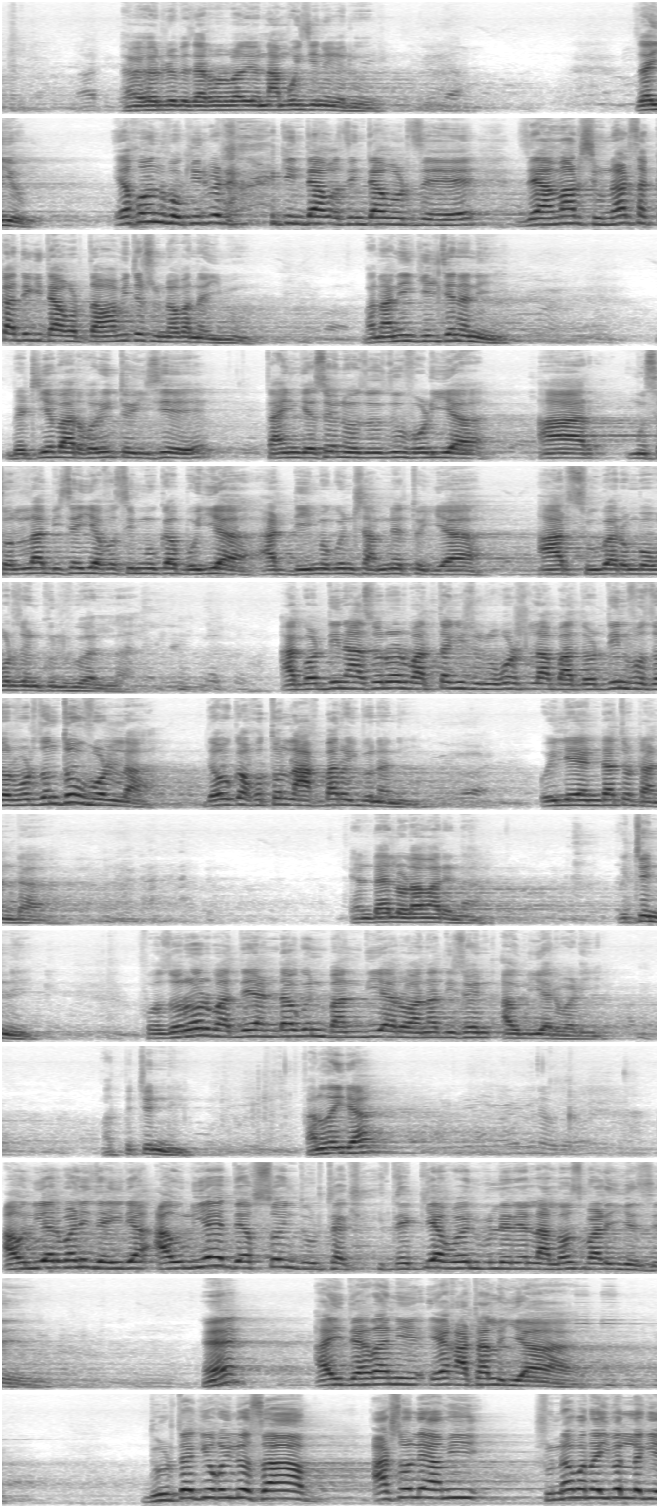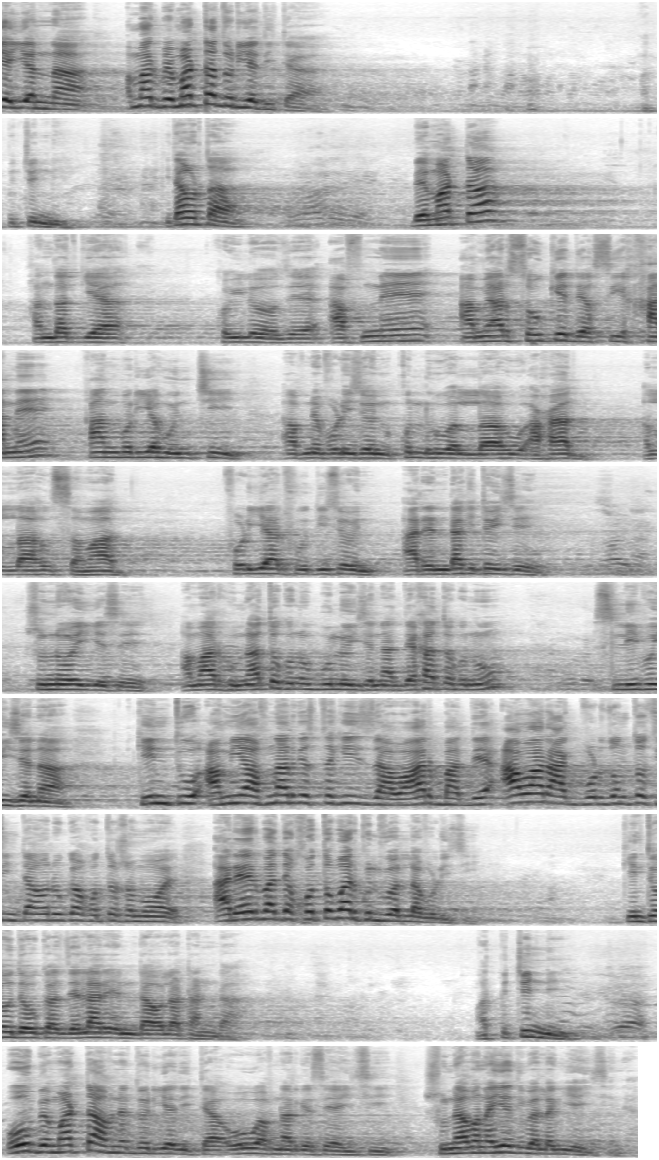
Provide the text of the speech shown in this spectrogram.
আমি হরুর বেজার করবার নাম কইছি নি কেরু যাই হোক এখন ফকির বেটা চিন্তা চিন্তা করছে যে আমার সোনার চাক্কা দিয়ে কিতা করতাম, আমি তো সোনা বানাইমু। বানানি গিলছে নানি। বেটিয়ে বার করি তৈছে তাইন গেছে নজুজু ফড়িয়া। আর মুসল্লা বিচাইয়া পশ্চিম মুখা বইয়া আর ডিম অগুন সামনে তৈয়া আর সুব আরম্ভ করছেন কুলহু আল্লাহ। আগর দিন আসরের বার্তা কি শুরু করছিলা, বাদর দিন ফজর পর্যন্তও পড়লা। দেউকা কত লাখবার হইব নানি। ওইলে এন্ডা তো ঠান্ডা এন্ডায় লড়া মারে না। বুঝছেন নি? ফজরর বাদে আন্ডা গুণ বান্দিয়া রওনা দিছেন আউলিয়ার বাড়ি। মাত বুঝছেন নি? কেন যাইরা আউলিয়ার বাড়ি যাইরা আউলিয়া দেখছেন দূর থাকি, দেখিয়া কইন বলে রে লালস বাড়ি গেছে। হ্যাঁ আই দেখরানি এক আটা লইয়ার দূরটা কি কইল সাপ আসলে আমি সোনা বানাইবার লাগি আইয়ান না, আমার বেমারটা দরিয়া দিতা। বুঝছেন নি? কিতা করতা? বেমারটা খান্দাত গিয়া কইল যে, আপনি আমি আর চৌকে দেখছি, খানে খান বরিয়া শুনছি আপনি পড়িছেন কুল্হু আল্লাহু আহাদ, আল্লাহু সামাদ। ফড়িয়ার ফু দিছেন, আর এন্ডা কি হইছে শুনো হয়ে গেছে। আমার শুনা তো কোনো ভুল হইছে না, দেখা তো কোনো স্লিপ হইছে না। কিন্তু আমি আপনার কাছ থেকে যাওয়ার বাদে আওয়ার আগ পর্যন্ত চিন্তা করুকা কত সময়, আর এর বাদে কতবার খুলবু আল্লাহ পড়েছি। কিন্তু দৌকা জেলার এন্ডাওয়ালা ঠান্ডা। মাত পুচ্ছেন ও বেমারটা আপনি দরিয়া দিতা, ও আপনার কাছে আইছি, সোনা বানাইয়া দিবা লাগি আইছি না।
